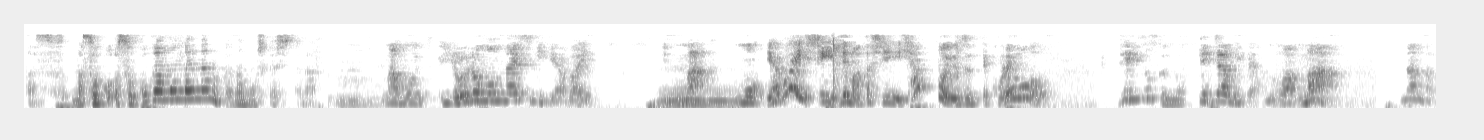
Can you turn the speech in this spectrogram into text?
あそまあ、そこ、そこが問題なのかな、もしかしたら。うん。まあもう、いろいろ問題すぎてやばい。まあ、うんもうやばいし、でも私、100歩譲ってこれを、Facebook に載っけちゃうみたいなのは、まあ、なんだろ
